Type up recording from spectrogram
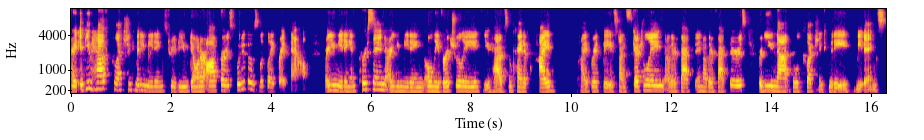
All right, if you have collection committee meetings to review donor offers, what do those look like right now? Are you meeting in person? Are you meeting only virtually? Do you have some kind of hy- hybrid based on scheduling, other fact and other factors, or do you not hold collection committee meetings?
